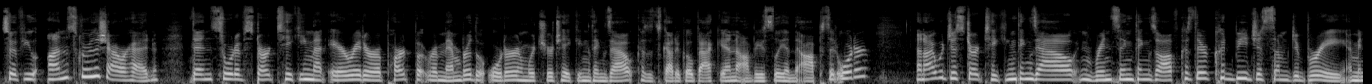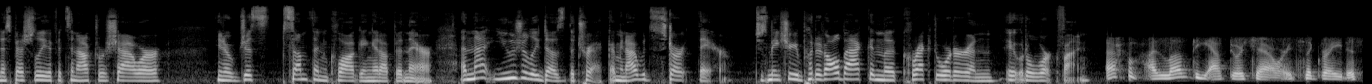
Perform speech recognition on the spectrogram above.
So if you unscrew the shower head, then sort of start taking that aerator apart, but remember the order in which you're taking things out because it's got to go back in, obviously, in the opposite order. And I would just start taking things out and rinsing things off because there could be just some debris. I mean, especially if it's an outdoor shower, you know, just something clogging it up in there. And that usually does the trick. I mean, I would start there. Just make sure you put it all back in the correct order and it will work fine. Oh, I love the outdoor shower. It's the greatest.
